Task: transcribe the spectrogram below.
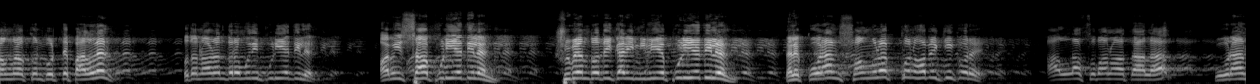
সংরক্ষণ করতে পারলেন? ও তো নরেন্দ্র মোদী পুড়িয়ে দিলেন। অমিত শাহ পুড়িয়ে দিলেন। শুভেন্দু অধিকারী মিলিয়ে পুড়িয়ে দিলেন। তাহলে কোরআন সংরক্ষণ হবে কি করে? আল্লাহ তাআলা কোরআন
